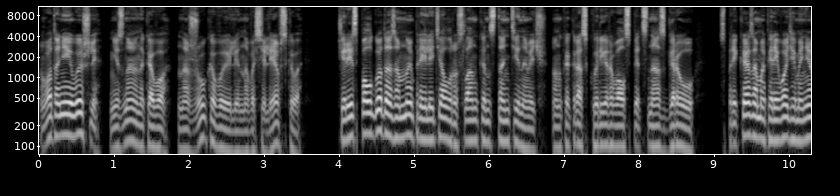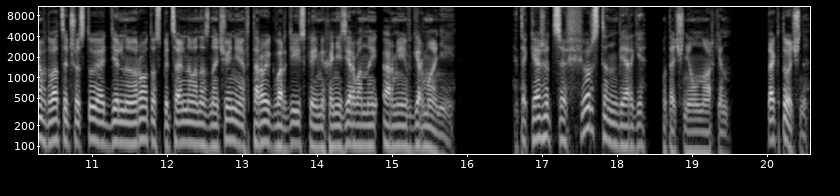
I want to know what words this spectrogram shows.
Вот они и вышли, не знаю на кого, на Жукова или на Василевского. Через полгода за мной прилетел Руслан Константинович, он как раз курировал спецназ ГРУ, с приказом о переводе меня в 26-ю отдельную роту специального назначения 2-й гвардейской механизированной армии в Германии. «Это, кажется, в Фюрстенберге», — уточнил Норкин. «Так точно».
